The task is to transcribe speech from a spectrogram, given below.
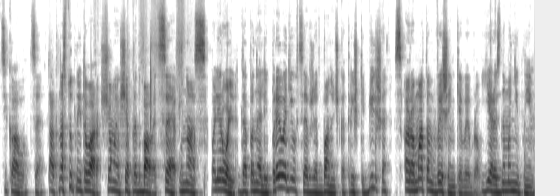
цікаво це. Так, наступний товар, що ми ще придбали, це у нас поліроль для панелі приладів. Це вже баночка трішки більше. З ароматом вишеньки вибрав. Є різноманітні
